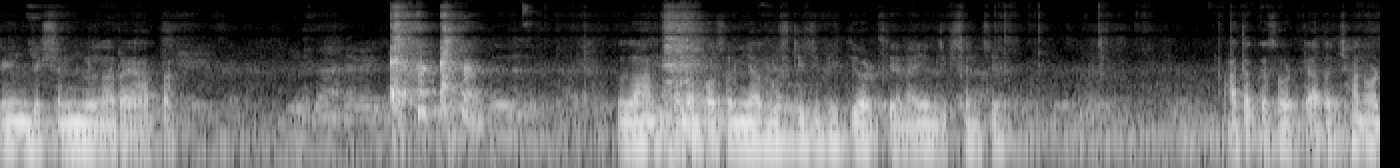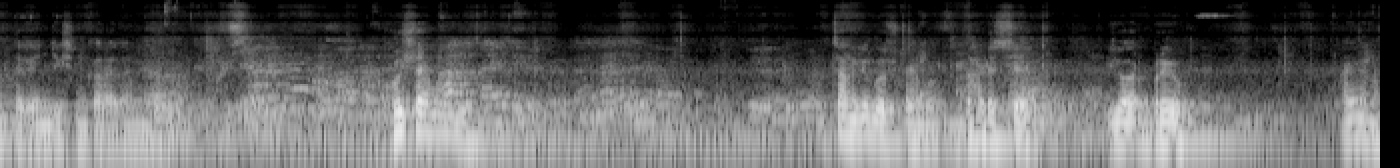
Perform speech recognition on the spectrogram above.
इंजेक्शन मिळणार आहे आता. लहानपणापासून या गोष्टीची भीती वाटते ना इंजेक्शनची आता कसं वाटतं आता छान वाटतं का इंजेक्शन करायचं म्हणजे? खुश आहे म्हणजे? चांगली गोष्ट आहे मग. धाडशी आहे. यू आर ब्रेव आहे ना?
